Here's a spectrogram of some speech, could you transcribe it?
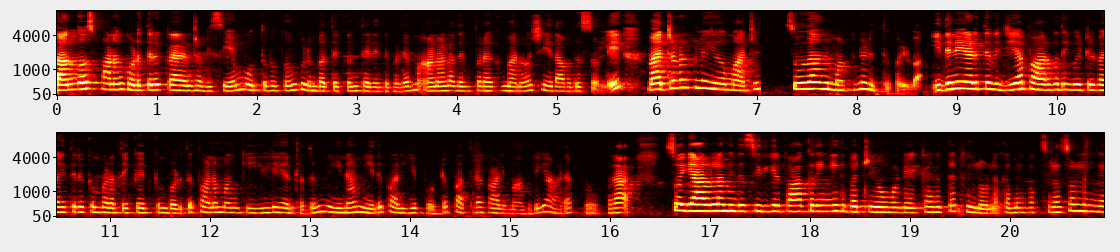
சந்தோஷ் பணம் கொடுத்திருக்கிறார் என்ற விஷயம் முத்துவுக்கும் குடும்பத்துக்கும் தெரிந்துவிடும். ஆனால் அதன் பிறகு மனோஜ் ஏதாவது சொல்லி மற்றவர்களை ஏமாற்றி சூதானமாக நடத்துக் கொள்வார். இதனை அடுத்து விஜயா பார்வதி வீட்டில் வைத்திருக்கும் பணத்தை கேட்கும் பொழுது பணம் அங்கே இல்லை என்றதும் மீனா மீது பழியை போட்டு பத்திரகாளி மாதிரி ஆட போகிறார். சோ யாரெல்லாம் இந்த சீரியல் பாக்குறீங்க இது பற்றி உங்களுடைய கருத்தை கீழே உள்ள கமெண்ட் பாக்ஸ்ல சொல்லுங்க.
